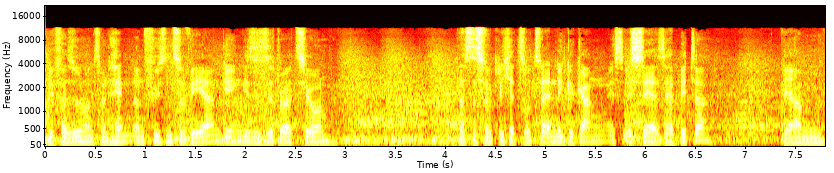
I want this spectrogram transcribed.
Wir versuchen uns mit Händen und Füßen zu wehren gegen diese Situation. Dass es wirklich jetzt so zu Ende gegangen ist, ist sehr, sehr bitter. Wir haben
